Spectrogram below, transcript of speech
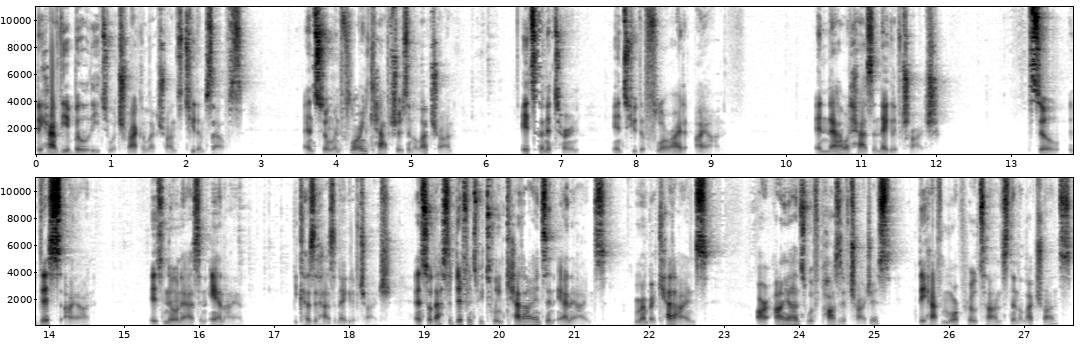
They have the ability to attract electrons to themselves. And so when fluorine captures an electron, it's going to turn into the fluoride ion. And now it has a negative charge. So this ion is known as an anion because it has a negative charge. And so that's the difference between cations and anions. Remember, cations are ions with positive charges. They have more protons than electrons.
